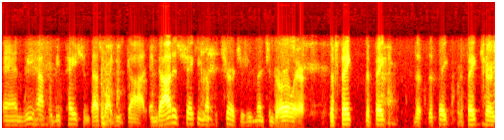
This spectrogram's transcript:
And we have to be patient. That's why he's God. And God is shaking up the church, as you mentioned earlier, the fake the fake the, the fake the fake church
